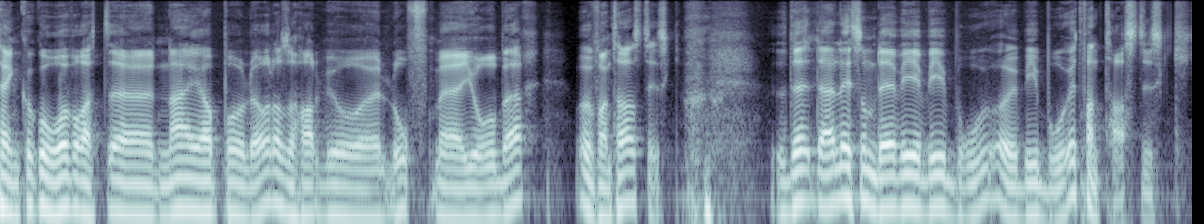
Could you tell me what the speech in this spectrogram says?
tenker ikke over at uh, nei, ja, på lørdag så hadde vi jo loff med jordbær. Det var jo fantastisk. Det, det er liksom det vi, vi bor Vi bor i et fantastisk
